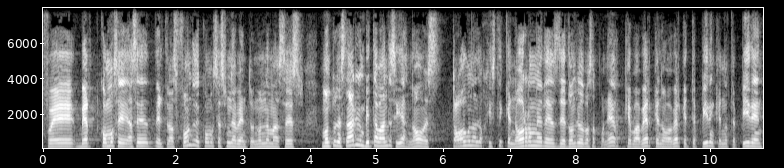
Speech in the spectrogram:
fue ver cómo se hace el trasfondo de cómo se hace un evento. No nada más es monta un escenario, invita a bandas y ya. No, es toda una logística enorme desde dónde los vas a poner, qué va a haber, qué no va a haber, qué te piden, qué no te piden.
